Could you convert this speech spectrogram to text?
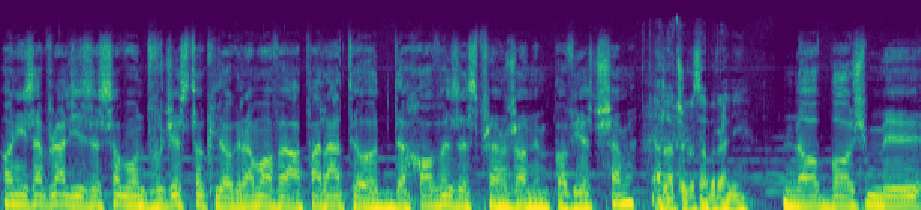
Oni zabrali ze sobą 20-kilogramowe aparaty oddechowe ze sprężonym powietrzem. A dlaczego zabrali? No, bośmy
